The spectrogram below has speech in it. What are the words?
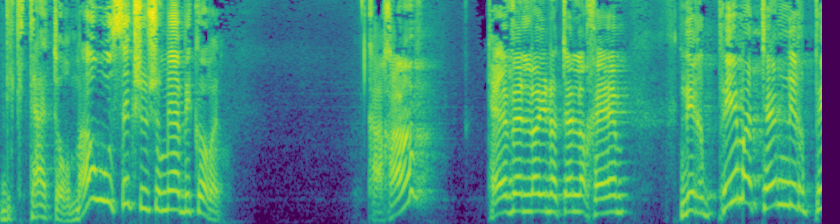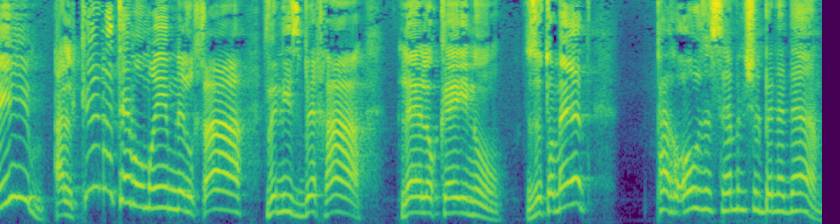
דיקטטור. מה הוא עושה כשהוא שומע ביקורת? ככה? תבן לא יינתן לכם, נרפים אתם נרפים, על כן אתם אומרים נלכה ונזבחה לאלוקינו. זאת אומרת, פרעה זה סמל של בן אדם,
